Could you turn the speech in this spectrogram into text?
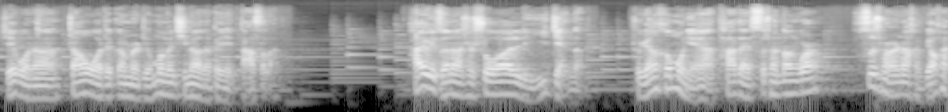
结果呢，张沃这哥们儿就莫名其妙的被打死了。还有一则呢，是说李夷简的，说元和末年啊，他在四川当官，四川人呢很彪悍，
